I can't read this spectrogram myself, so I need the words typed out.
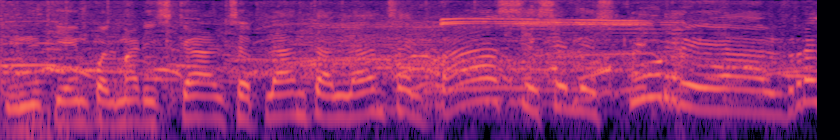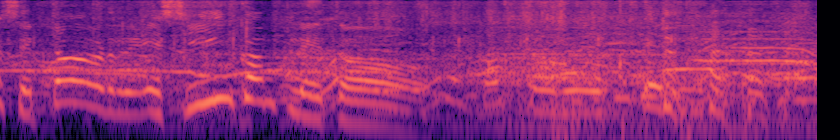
Tiene tiempo el mariscal, se planta, lanza el pase, se le escurre al receptor, es incompleto.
